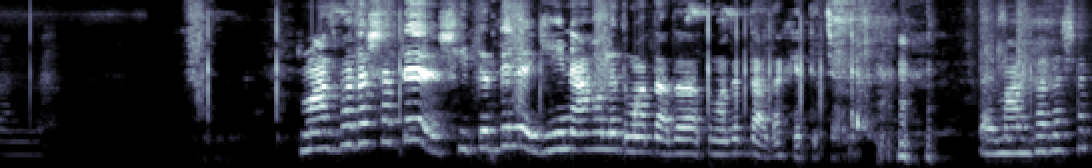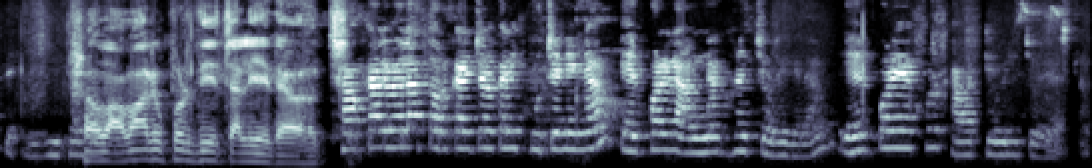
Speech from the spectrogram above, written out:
রান্না। মাছ ভাজার সাথে শীতের দিনে ঘি না হলে তোমার দাদা তোমাদের দাদা খেতে চায়। তাই মাছ ভাজার সাথে সব আমার উপর দিয়ে চালিয়ে দেওয়া হচ্ছে। সকালবেলা তরকারি টরকারি কুটে নিলাম এরপরে রান্নাঘরে চলে গেলাম। এরপরে এখন খাওয়ার টেবিলে চলে আসলাম।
